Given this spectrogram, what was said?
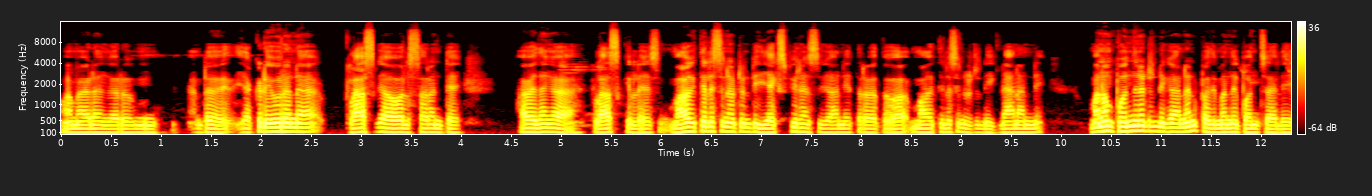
మా మేడం గారు అంటే ఎక్కడ ఎవరైనా క్లాస్ కావాలి సార్ అంటే ఆ విధంగా క్లాస్కి వెళ్ళేసి మాకు తెలిసినటువంటి ఎక్స్పీరియన్స్ కానీ తర్వాత మాకు తెలిసినటువంటి జ్ఞానాన్ని మనం పొందినటువంటి జ్ఞానాన్ని పది మందికి పంచాలి.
